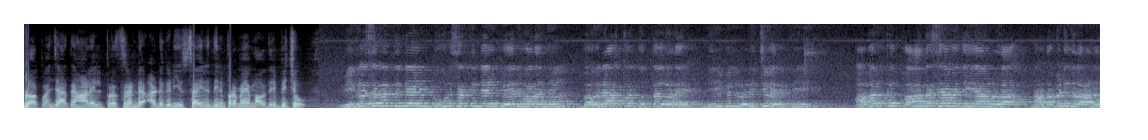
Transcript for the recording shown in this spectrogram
ബ്ലോക്ക് പഞ്ചായത്ത് ഹാളിൽ പ്രസിഡന്റ് അഡ്വക്കേറ്റ് യു സൈനുദ്ദീൻ പ്രമേയം അവതരിപ്പിച്ചു. വികസനത്തിന്റെയും ടൂറിസത്തിന്റെയും പേര് പറഞ്ഞ് ബഹുരാഷ്ട്ര കുത്തകളെ ദ്വീപിൽ വിളിച്ചു വരുത്തി അവർക്ക് പാദസേവ ചെയ്യാനുള്ള നടപടികളാണ്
